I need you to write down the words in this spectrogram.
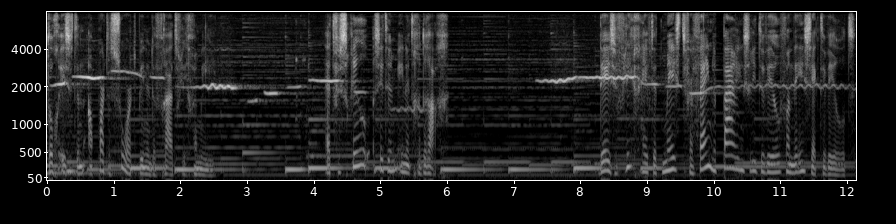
Toch is het een aparte soort binnen de fruitvliegfamilie. Het verschil zit hem in het gedrag. Deze vlieg heeft het meest verfijnde paringsritueel van de insectenwereld.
